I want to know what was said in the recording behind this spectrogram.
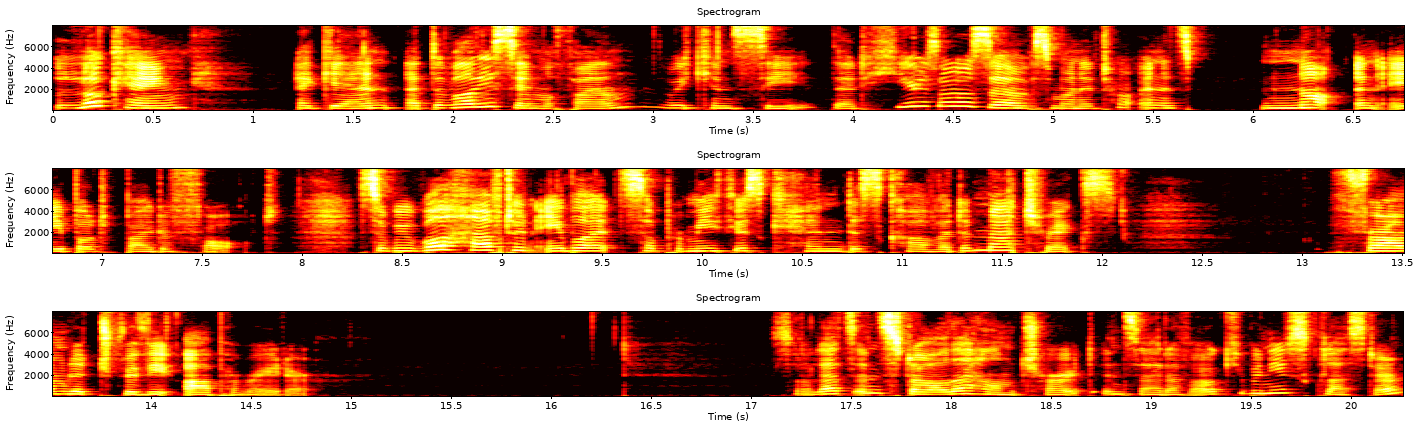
looking again at the values YAML file, we can see that here's our service monitor and it's not enabled by default. So we will have to enable it so Prometheus can discover the metrics from the Trivy operator. So let's install the Helm chart inside of our Kubernetes cluster.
